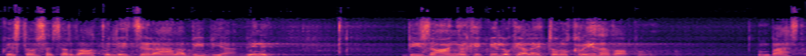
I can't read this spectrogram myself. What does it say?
questo sacerdote leggerà la Bibbia. Bene, bisogna che quello che ha letto lo creda dopo non basta.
